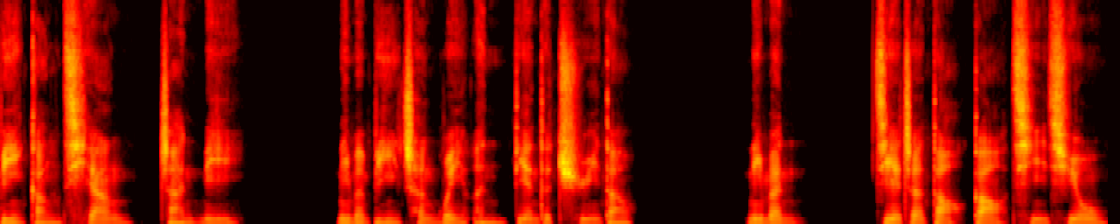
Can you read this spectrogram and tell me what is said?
必刚强站立，你们必成为恩典的渠道。你们借着祷告祈求，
